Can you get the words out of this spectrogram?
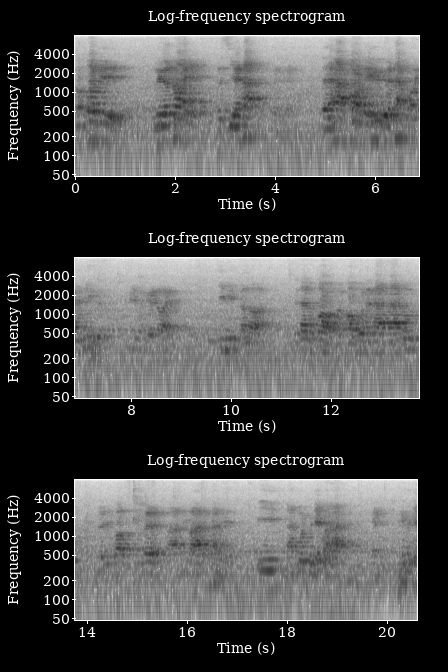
บางคนนี่เหลือน้อยเสียนักแต่ห้าข้อเองเหลือนักหน่อยนี่นี่มันเหลือน้อยชีวิตตลอดแต่ด้านหลวงพ่อขอโมทนาสาธุโดยเฉพาะเลิศมหาธิบาลทั้งนั้นเนี่ยมีหนักบุญไม่ใช่หมาไม่ใช่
